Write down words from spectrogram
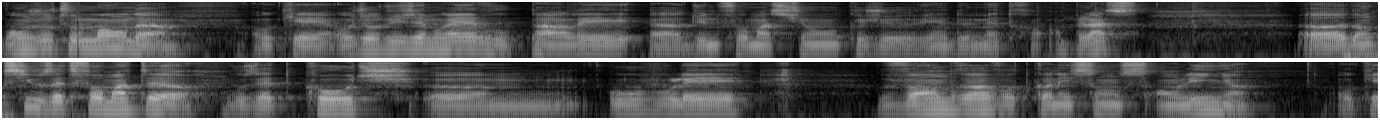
Bonjour tout le monde. Ok, aujourd'hui j'aimerais vous parler euh, d'une formation que je viens de mettre en place. Euh, donc si vous êtes formateur, vous êtes coach euh, ou vous voulez vendre votre connaissance en ligne, ok,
